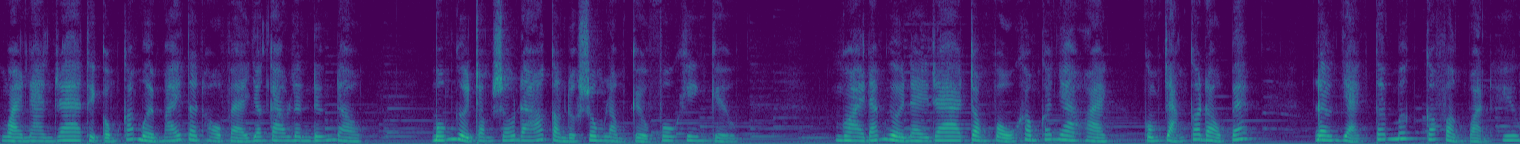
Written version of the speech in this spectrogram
Ngoài nàng ra thì cũng có mười mấy tên hộ vệ do cao linh đứng đầu. Bốn người trong số đó còn được sung lòng kiều phu khiên kiệu. Ngoài đám người này ra, trong phủ không có nha hoàn, cũng chẳng có đầu bếp. Đơn giản tới mức có phần quạnh hiu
